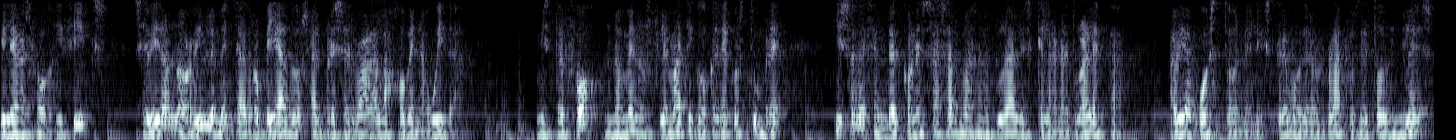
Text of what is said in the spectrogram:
Phileas Fogg y Fix se vieron horriblemente atropellados al preservar a la joven Aguida. Mr. Fogg, no menos flemático que de costumbre, quiso defender con esas armas naturales que la naturaleza había puesto en el extremo de los brazos de todo inglés,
